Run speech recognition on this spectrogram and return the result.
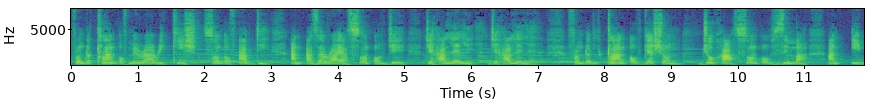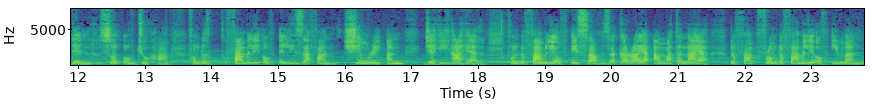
From the clan of Merari, Kish, son of Abdi, and Azariah, son of Je- Jehalele, Jehalele. From the clan of Gershon, Joha, son of Zimmah, and Eden, son of Joha. From the family of Elizaphan, Shimri, and Jehiahel. From the family of Asaph, Zechariah, and Mattaniah. The from the family of Iman,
